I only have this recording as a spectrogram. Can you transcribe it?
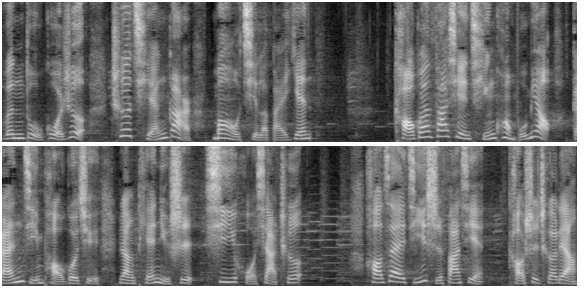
温度过热，车前盖冒起了白烟。考官发现情况不妙，赶紧跑过去让田女士熄火下车。好在及时发现，考试车辆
